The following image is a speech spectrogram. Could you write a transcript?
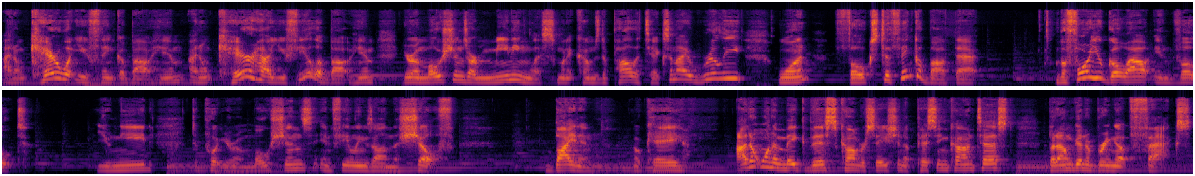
I don't care what you think about him. I don't care how you feel about him. Your emotions are meaningless when it comes to politics. And I really want folks to think about that. Before you go out and vote, you need to put your emotions and feelings on the shelf. Biden, okay? I don't want to make this conversation a pissing contest, but I'm going to bring up facts.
